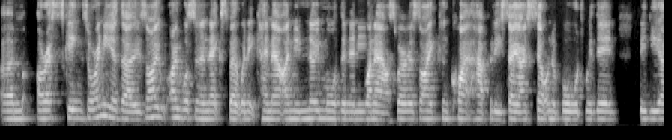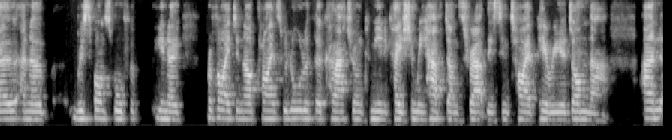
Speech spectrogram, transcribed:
um, RS schemes or any of those. I, I wasn't an expert when it came out. I knew no more than anyone else. Whereas I can quite happily say I sit on a board within BDO and are responsible for, you know, providing our clients with all of the collateral and communication we have done throughout this entire period on that. And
